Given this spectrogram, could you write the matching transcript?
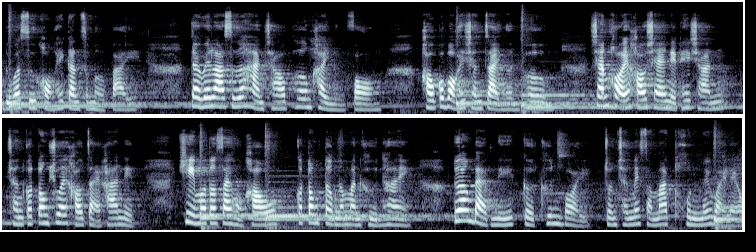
หรือว่าซื้อของให้กันเสมอไป แต่เวลาซื้ออาหารเช้าเพิ่มไข่หนึ่งฟอง เขาก็บอกให้ฉันจ่ายเงินเพิ่ม ฉันขอให้เขาแชร์เน็ตให้ฉัน ฉันก็ต้องช่วยเขาจ่ายค่าเน็ต ขี่มอเตอร์ไซค์ของเขาก็ต้องเติมน้ำมันคืนให้ เรื่องแบบนี้เกิดขึ้นบ่อย จนฉันไม่สามารถทนไม่ไหวแล้ว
